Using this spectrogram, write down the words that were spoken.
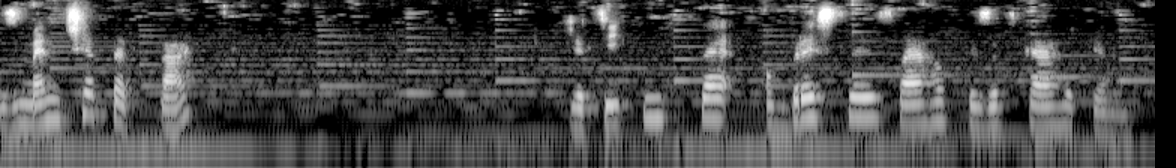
zmenšete tak, že cítíte obrysy svého fyzického těla.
